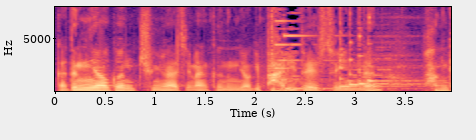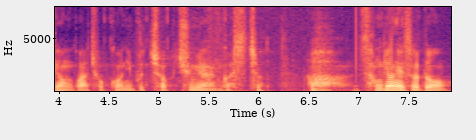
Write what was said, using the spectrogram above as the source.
그러니까 능력은 중요하지만 그 능력이 발휘될 수 있는 환경과 조건이 무척 중요한 것이죠. 어, 성경에서도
